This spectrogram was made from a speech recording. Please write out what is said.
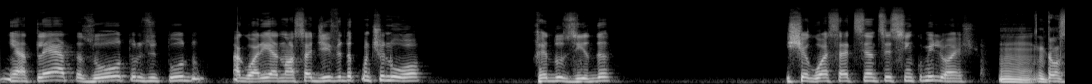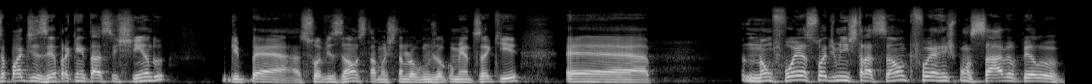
em atletas, outros e tudo. Agora, e a nossa dívida continuou reduzida e chegou a 705 milhões. Uhum. Então você pode dizer para quem está assistindo que é, a sua visão, você está mostrando alguns documentos aqui, é, não foi a sua administração que foi a responsável pelo.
